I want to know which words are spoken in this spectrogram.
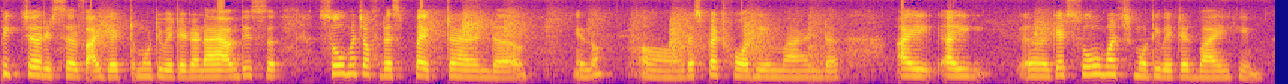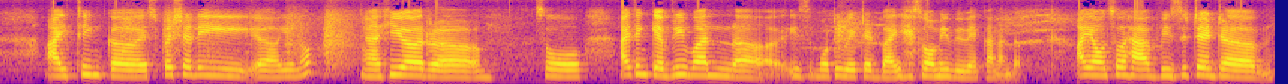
picture itself i get motivated and i have this uh, so much of respect and uh, you know uh, respect for him and uh, i i uh, get so much motivated by him. I think uh, especially uh, you know uh, here uh, so i think everyone uh, is motivated by swami vivekananda i also have visited um,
